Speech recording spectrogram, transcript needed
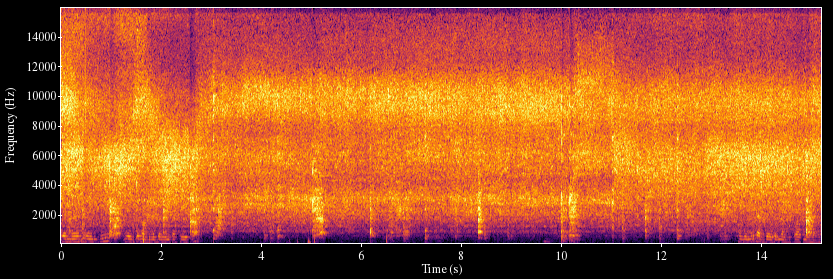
ఇవన్నీ వేసి వేస్తే మధ్యలో బదులు కాసేపు ఇవన్నీ పెద్ద అయితే మగ్గిపోతున్నాయి కదా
